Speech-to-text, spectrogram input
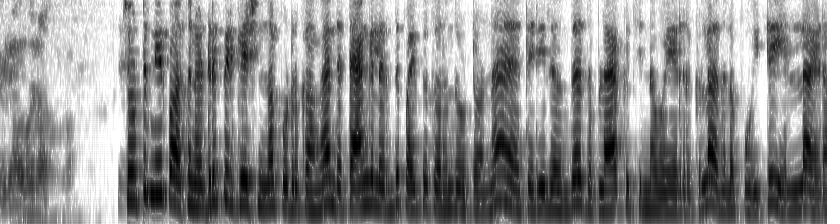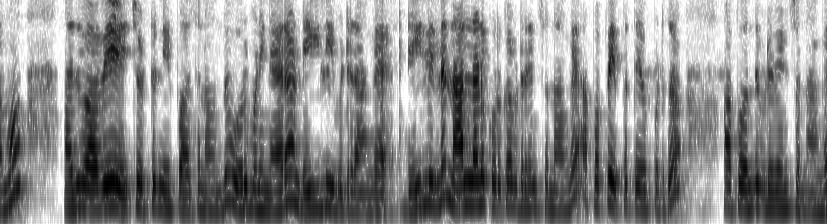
ஒரு ஹவர் ஆகும். சொட்டு நீர் பாசனம் ட்ரிப் இரிகேஷன் தான் போட்டிருக்காங்க. அந்த டேங்கில் இருந்து பைப்பை திறந்து விட்டோன்னே தெரியுற வந்து அந்த பிளாக் சின்ன ஒயர் இருக்குல்ல அதில் போயிட்டு எல்லா இடமும் அதுவாகவே சொட்டு நீர் பாசனம் வந்து ஒரு மணி நேரம் டெய்லி விடுறாங்க. டெய்லி இல்லை நாலு நாளுக்கு ஒருக்கா விடுறேன்னு சொன்னாங்க. அப்பப்போ எப்போ தேவைப்படுதோ அப்போ வந்து விடுவேன்னு சொன்னாங்க.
